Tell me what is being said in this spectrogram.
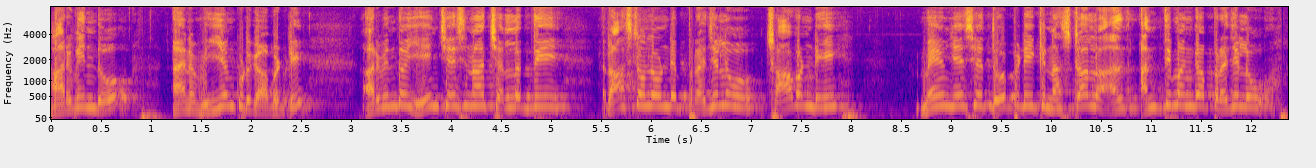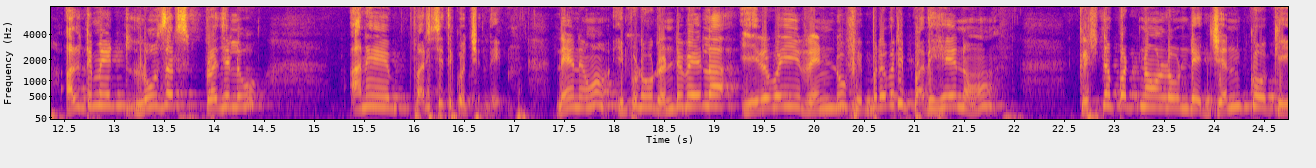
అరవిందో ఆయన వియ్యంకుడు కాబట్టి అరవిందో ఏం చేసినా చెల్లద్ది రాష్ట్రంలో ఉండే ప్రజలు చావండి మేము చేసే దోపిడీకి నష్టాలు అంతిమంగా ప్రజలు అల్టిమేట్ లూజర్స్ ప్రజలు అనే పరిస్థితికి వచ్చింది నేను ఇప్పుడు రెండు వేల ఇరవై రెండు ఫిబ్రవరి పదిహేను కృష్ణపట్నంలో ఉండే జెన్కోకి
